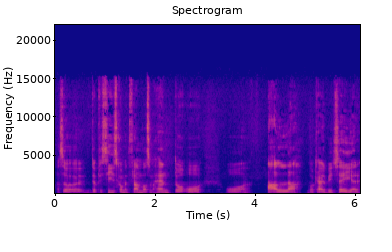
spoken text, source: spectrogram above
Alltså, det har precis kommit fram vad som har hänt och, och, och alla, vad Kyle Beach säger,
